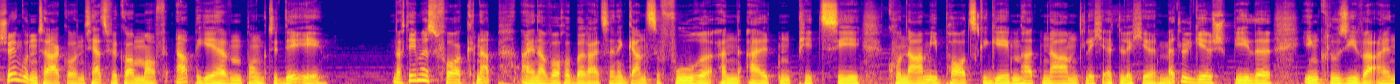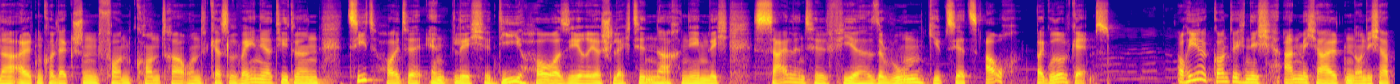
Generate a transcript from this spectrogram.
Schönen guten Tag und herzlich willkommen auf rpgheaven.de. Nachdem es vor knapp einer Woche bereits eine ganze Fuhre an alten PC Konami Ports gegeben hat, namentlich etliche Metal Gear Spiele inklusive einer alten Collection von Contra und Castlevania Titeln, zieht heute endlich die Horrorserie schlechthin nach, nämlich Silent Hill 4 The Room gibt's jetzt auch bei Good Old Games. Auch hier konnte ich nicht an mich halten und ich habe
